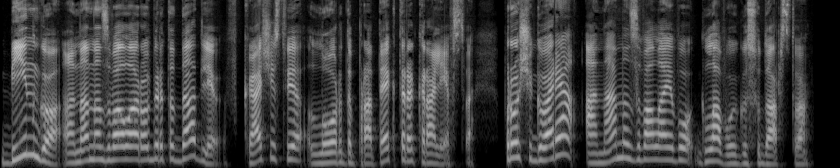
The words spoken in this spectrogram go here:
Бинго! Она назвала Роберта Дадли в качестве лорда-протектора королевства. Проще говоря, она назвала его главой государства.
